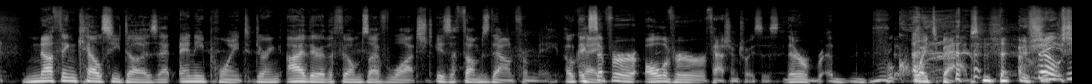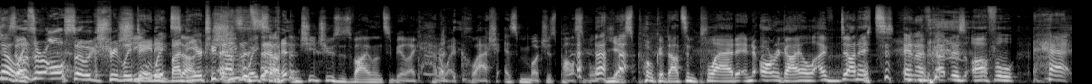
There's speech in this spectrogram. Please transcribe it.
nothing Kelsey does at any point during either of the films I've watched is a thumbs down from me. Okay. Except for all of her fashion choices, they're uh, quite bad. she, No, she's no, like- Those are also extremely dated wakes by the up- year She wakes up and she chooses violence to be like, how do I clash as much as possible? yes, polka dots and plaid and argyle. I've done it. and I've got this awful hat,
